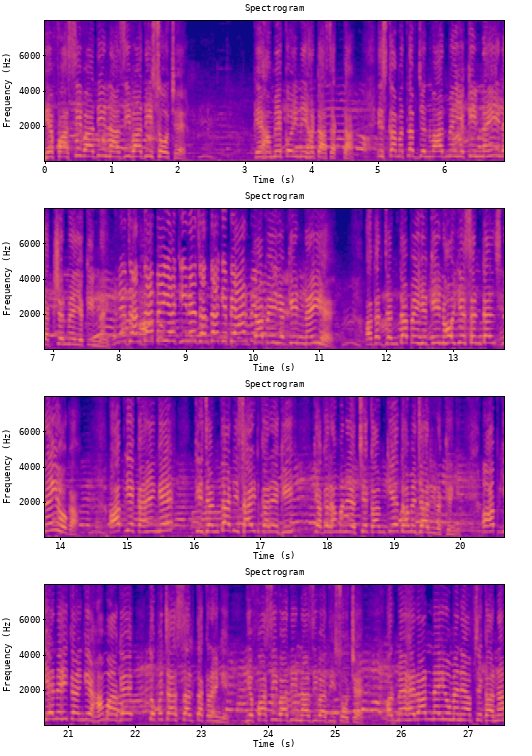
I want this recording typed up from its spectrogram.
ये फांसीवादी नाजीवादी सोच है। कि हमें कोई नहीं हटा सकता। इसका मतलब जनवाद में यकीन नहीं इलेक्शन में यकीन नहीं। जनता पे यकीन है जनता के प्यार पे जनता पे यकीन नहीं है। अगर जनता पे यकीन हो ये सेंटेंस नहीं होगा। आप ये कहेंगे कि जनता डिसाइड करेगी कि अगर हमने अच्छे काम किए तो हमें जारी रखेंगे। आप ये नहीं कहेंगे हम आ गए तो 50 साल तक रहेंगे। ये फांसीवादी नाजीवादी सोच है। और मैं हैरान नहीं हूँ मैंने आपसे कहा ना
